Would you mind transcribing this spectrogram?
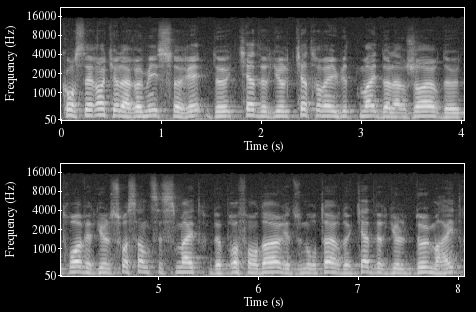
considérant que la remise serait de 4,88 mètres de largeur, de 3,66 mètres de profondeur et d'une hauteur de 4,2 mètres,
